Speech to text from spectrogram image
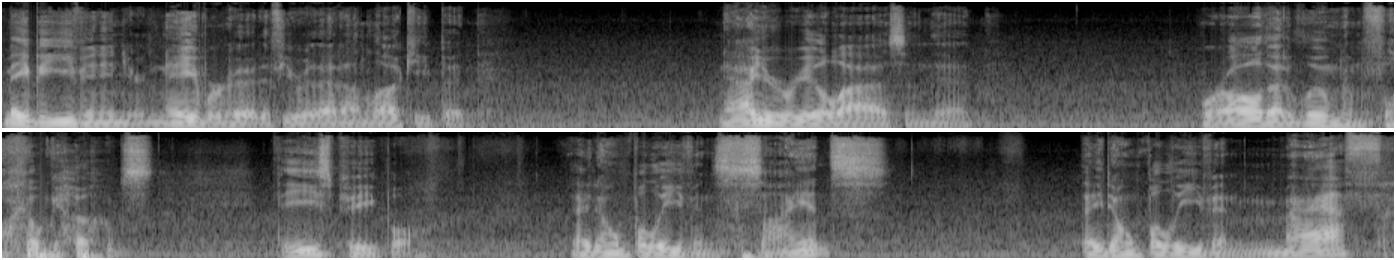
Maybe even in your neighborhood if you were that unlucky, but now you're realizing that where all that aluminum foil goes, these people, they don't believe in science. They don't believe in math.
